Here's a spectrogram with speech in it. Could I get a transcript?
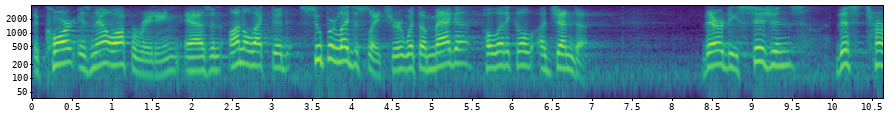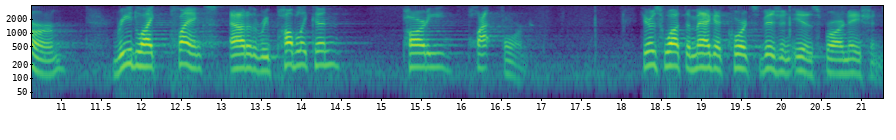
The court is now operating as an unelected super legislature with a MAGA political agenda. Their decisions this term read like planks out of the Republican Party platform. Here's what the MAGA court's vision is for our nation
